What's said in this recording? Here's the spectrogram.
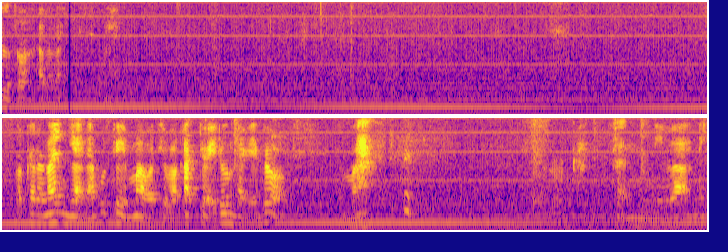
ちょっとわからないですね。わからないんじゃなくてまあ私分かってはいるんだけどまあそう簡単にはね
